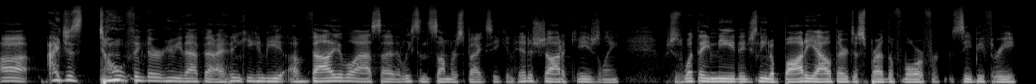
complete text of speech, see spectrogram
Uh, I just don't think they're going to be that bad. I think he can be a valuable asset, at least in some respects. He can hit a shot occasionally, which is what they need. They just need a body out there to spread the floor for CP3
